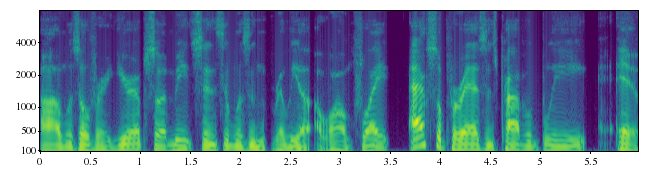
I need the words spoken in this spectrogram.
uh, was over in Europe, so it made sense. It wasn't really a, a long flight. Axel Perez is probably, eh,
